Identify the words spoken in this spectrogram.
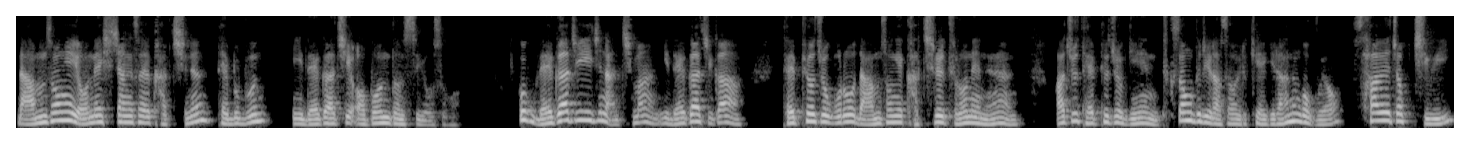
남성의 연애 시장에서의 가치는 대부분 이 네 가지 어번던스 요소. 꼭 네 가지이진 않지만 이 네 가지가 대표적으로 남성의 가치를 드러내는 아주 대표적인 특성들이라서 이렇게 얘기를 하는 거고요. 사회적 지위,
